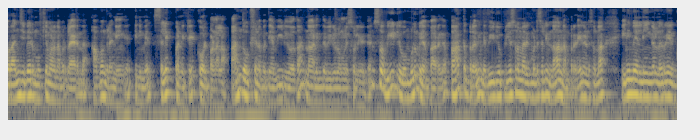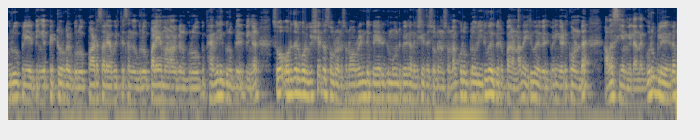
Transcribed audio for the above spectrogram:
ஒரு அஞ்சு பேர் முக்கியமான நபர்களாக இருந்தால் அவங்கள நீங்கள் இனிமேல் செலக்ட் பண்ணிட்டு கால் பண்ணலாம். அந்த ஆப்ஷனை பற்றிய வீடியோ தான் நான் இந்த வீடியோவில் உங்களுக்கு சொல்லியிருக்கேன். ஸோ வீடியோவை முழுமையாக பாருங்கள் பார்த்த பிறகு இந்த வீடியோ பிரியோசனமாக இருக்க மட்டும் சொல்லி நான் நம்புறேன். என்னென்னு சொன்னால் இனிமேல் நீங்கள் நிறைய குரூப்ல இருப்பீங்க. பெற்றோர்கள் குரூப் பாடசாலை அபிவிருத்தி சங்க குரூப் பழைய மாணவர்கள் குரூப் ஃபேமிலி குரூப்ல இருப்பீங்க. ஸோ ஒருத்தருக்கு ஒரு விஷயத்த சொல்கிறேன்னு சொன்னால் ஒரு ரெண்டு பேருக்கு மூன்று பேருக்கு அந்த விஷயத்த சொல்கிறேன்னு சொன்னால் குரூப்பில் ஒரு இருபது பேர் இருப்பாங்கன்னா அந்த இருபது பேருக்கு நீங்கள் எடுக்கணுன்ற அவசியம் இல்லை. அந்த குரூப்ல இருக்கிற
